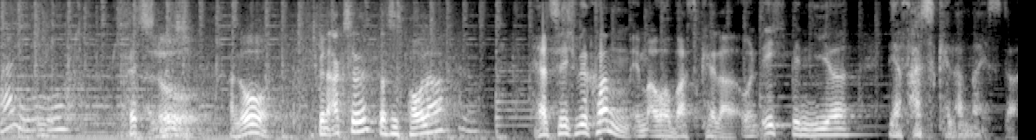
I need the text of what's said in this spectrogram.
Hallo. Hallo. Hallo, ich bin Axel, das ist Paula. Hallo. Herzlich willkommen im Auerbachs Keller und ich bin hier der Fasskellermeister.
